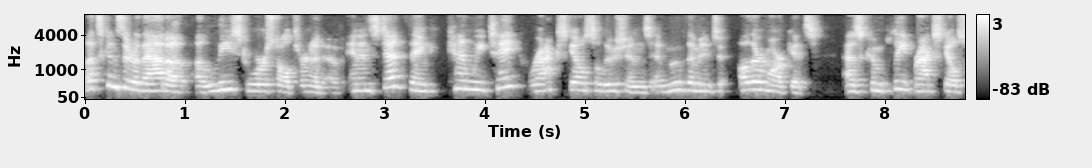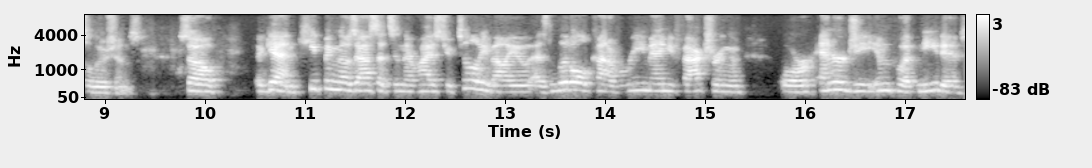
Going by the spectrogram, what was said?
let's consider that a, a least worst alternative. And instead think, can we take rack scale solutions and move them into other markets as complete rack scale solutions? So again, keeping those assets in their highest utility value as little kind of remanufacturing or energy input needed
